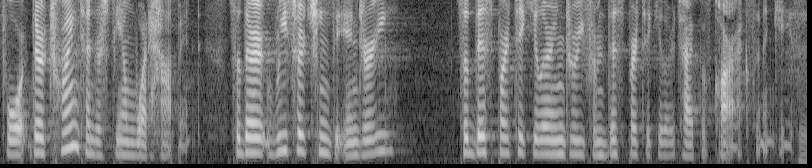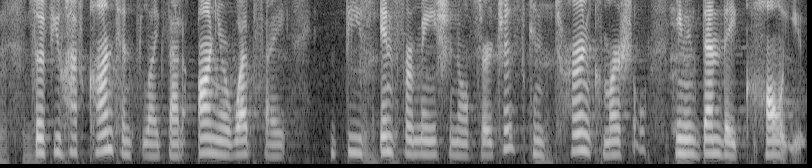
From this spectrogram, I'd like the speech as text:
for, they're trying to understand what happened. So they're researching the injury. So this particular injury from this particular type of car accident case. Mm-hmm. So if you have content like that on your website, these mm-hmm. informational searches can turn commercial, meaning then they call you.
